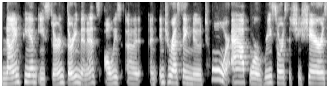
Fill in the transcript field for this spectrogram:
9 p.m. Eastern, 30 minutes. Always a, an interesting new tool or app or resource that she shares.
